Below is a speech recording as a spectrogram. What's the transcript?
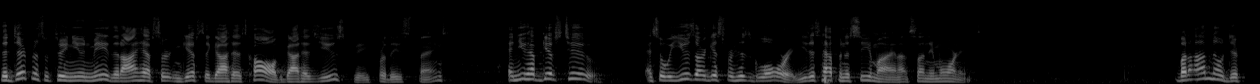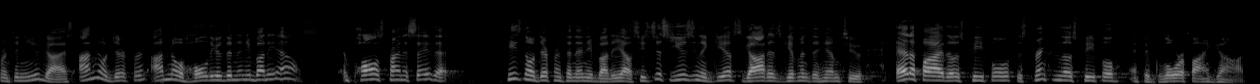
The difference between you and me that I have certain gifts that God has called, God has used me for these things, and you have gifts too. And so we use our gifts for His glory. You just happen to see mine on Sunday mornings. But I'm no different than you guys. I'm no different. I'm no holier than anybody else. And Paul's trying to say that. He's no different than anybody else. He's just using the gifts God has given to him to edify those people, to strengthen those people, and to glorify God.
